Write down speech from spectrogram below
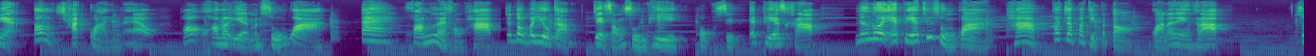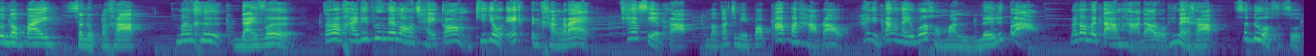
เนี่ยต้องชัดกว่าอยู่แล้ว เพราะความละเอียดมันสูงกว่า แต่ความลื่นไหลของภาพจะตกไปอยู่กับ 720p 60 fps ครับ เนื่องด้วย fps ที่สูงกว่า ภาพก็จะปฏิประต่อกว่านั่นเองครับ ส่วนต่อไปสนุกนะครับ มันคือ Diver สำหรับใครที่เพิ่งได้ลองใช้กล้อง Kiyo X เป็นครั้งแรก แค่เสียบครับ มันก็จะมีป๊อปอัพมาถามเราให้ติดตั้ง Diver ของมันเลยหรือเปล่า ไม่ต้องไปตามหาดาวน์โหลดที่ไหนครับ สะดวกสุด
